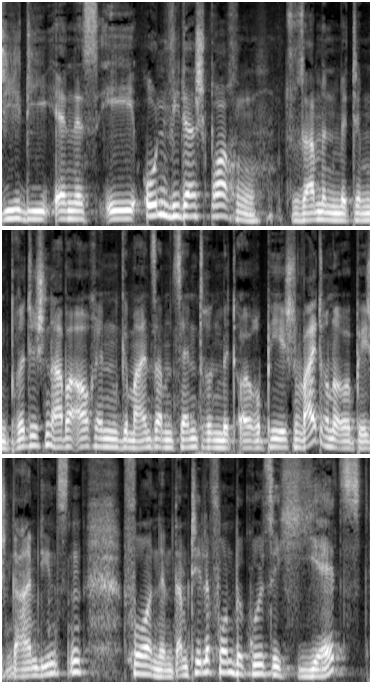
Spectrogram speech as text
die die NSE unwidersprochen zusammen mit dem britischen, aber auch in gemeinsamen Zentren mit europäischen, weiteren europäischen Geheimdiensten vornimmt. Am Telefon begrüße ich jetzt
